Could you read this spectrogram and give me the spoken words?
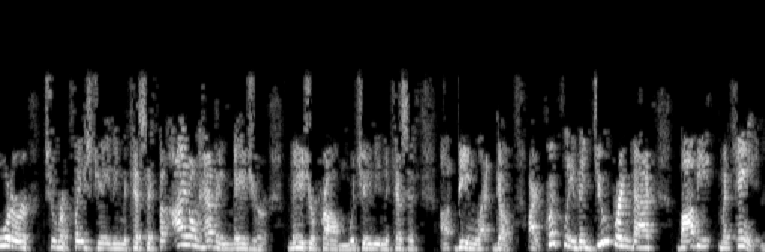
order to replace J.D. McKissic. but I don't have a major, major problem with J.D. McKissic uh, being let go. All right, quickly, they do bring back Bobby McCain,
